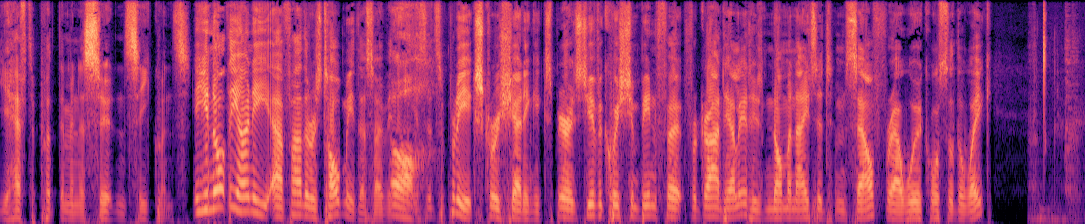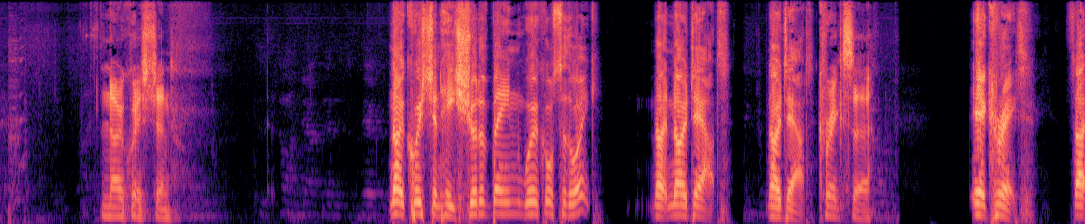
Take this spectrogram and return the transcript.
you have to put them in a certain sequence. You're not the only uh, father has told me this over the Oh. years. It's a pretty excruciating experience. Do you have a question, Ben, for, for Grant Elliott, who's nominated himself for our workhorse of the week? No question. No question. He should have been workhorse of the week. No, no doubt. No doubt. Correct, sir. Yeah, correct. So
